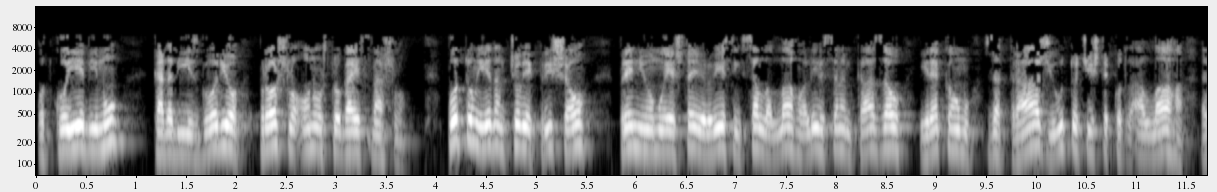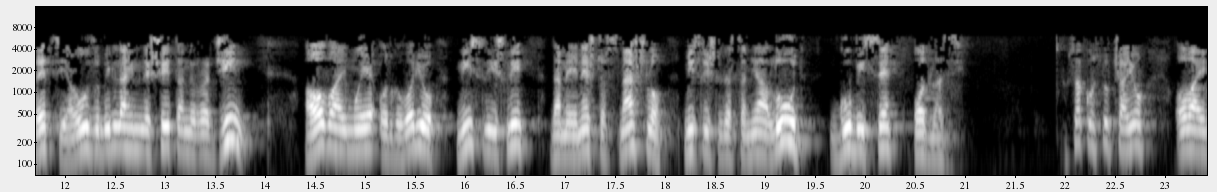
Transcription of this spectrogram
od koje bi mu, kada bi izgovorio, prošlo ono što ga je snašlo. Potom je jedan čovjek prišao, prenio mu je što je vjerovjesnik sallallahu alaihi sallam kazao i rekao mu, zatraži utočište kod Allaha, reci, auzu billahi mine šeitan a ovaj mu je odgovorio, misliš li da me je nešto snašlo, misliš li da sam ja lud, gubi se, odlazi. U svakom slučaju, ovaj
